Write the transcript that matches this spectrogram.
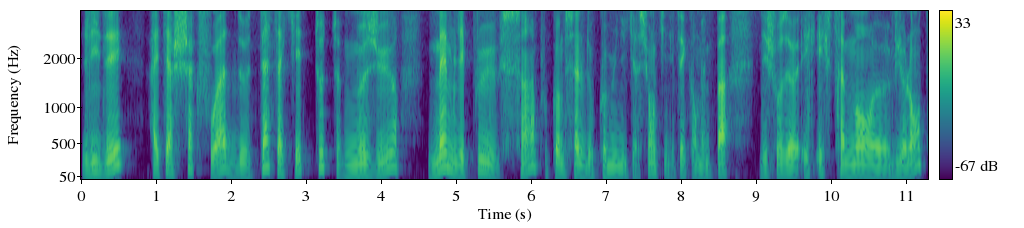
l'idée a été à chaque fois d'attaquer toute mesure même les plus simples, comme celle de communication, qui n'étaient quand même pas des choses euh, ex- extrêmement euh, violentes,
